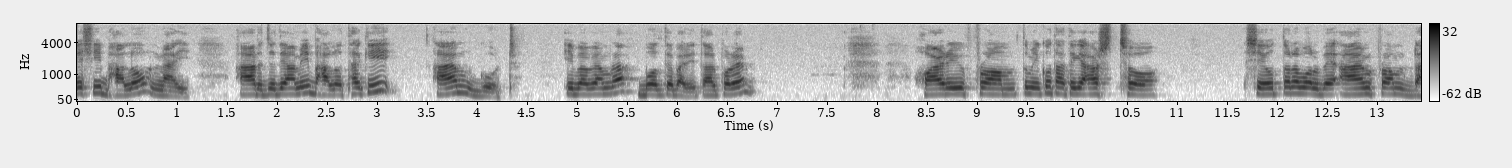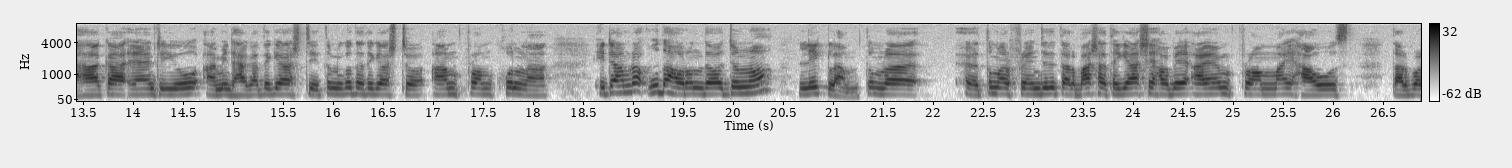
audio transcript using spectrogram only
বেশি ভালো নাই। আর যদি আমি ভালো থাকি আই এম গুড এভাবে আমরা বলতে পারি। তারপরে হোয়ার ইউ ফ্রম তুমি কোথা থেকে আসছো? সে উত্তরে বলবে I am from Dhaka and you আমি ঢাকা থেকে আসছি। তুমি কোথা থেকে আসছো? I am from Khulna. এটা আমরা উদাহরণ দেওয়ার জন্য লিখলাম। তোমরা তোমার ফ্রেন্ড যদি তার বাসা থেকে আসে হবে I am from my house তারপর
